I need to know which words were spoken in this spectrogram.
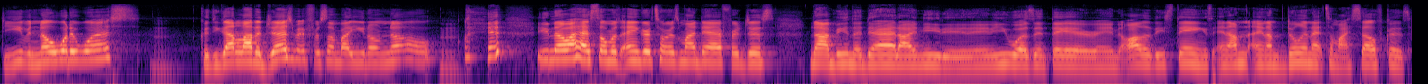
Do you even know what it was? Because you got a lot of judgment for somebody you don't know. you know, I had so much anger towards my dad for just not being the dad I needed and he wasn't there and all of these things. And I'm and I'm doing that to myself because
